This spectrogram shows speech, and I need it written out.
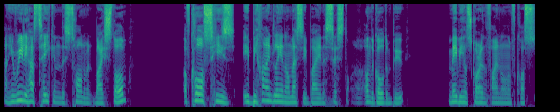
and he really has taken this tournament by storm. Of course, he's behind Lionel Messi by an assist on the Golden Boot. Maybe he'll score in the final, and of course,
